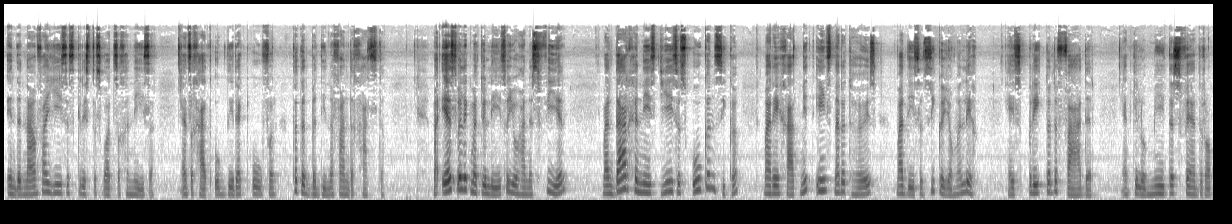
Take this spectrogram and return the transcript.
in de naam van Jezus Christus wordt ze genezen. En ze gaat ook direct over tot het bedienen van de gasten. Maar eerst wil ik met u lezen Johannes 4, want daar geneest Jezus ook een zieke, maar hij gaat niet eens naar het huis waar deze zieke jongen ligt. Hij spreekt tot de vader en kilometers verderop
